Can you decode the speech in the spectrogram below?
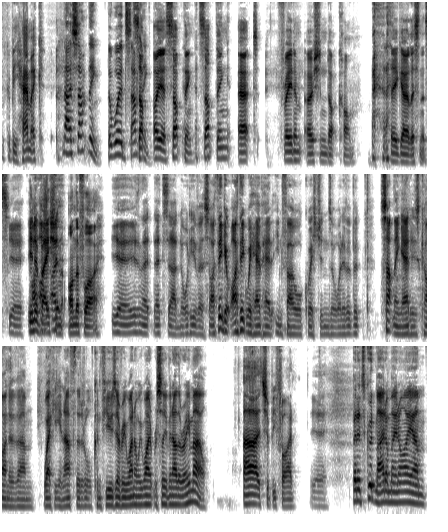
It could be hammock. No, something. The word Some- something. oh yeah, something something at freedomocean.com. There you go, listeners. Yeah. Innovation I- I- on the fly. yeah, isn't that that's uh, naughty of us? I think it, I think we have had info or questions or whatever, but something at is kind of um, wacky enough that it'll confuse everyone and we won't receive another email. Ah, it should be fine. Yeah, but it's good, mate. I mean, I um,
